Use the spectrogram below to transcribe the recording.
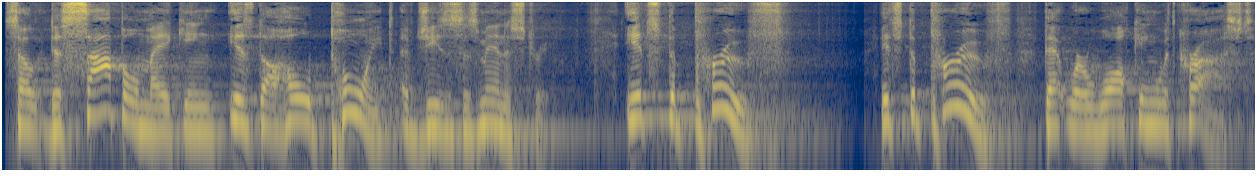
So disciple making is the whole point of Jesus' ministry. It's the proof. It's the proof that we're walking with Christ.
